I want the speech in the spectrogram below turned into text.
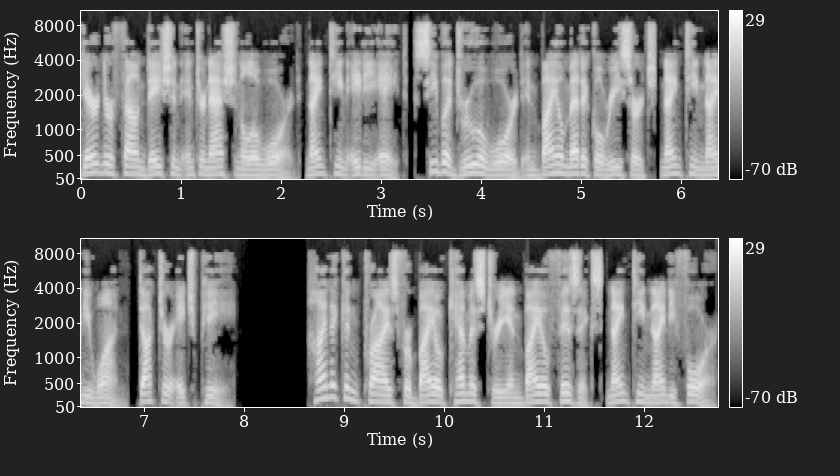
Gairdner Foundation International Award 1988, Ciba Drew Award in Biomedical Research 1991, Dr. H.P. Heineken Prize for Biochemistry and Biophysics 1994,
